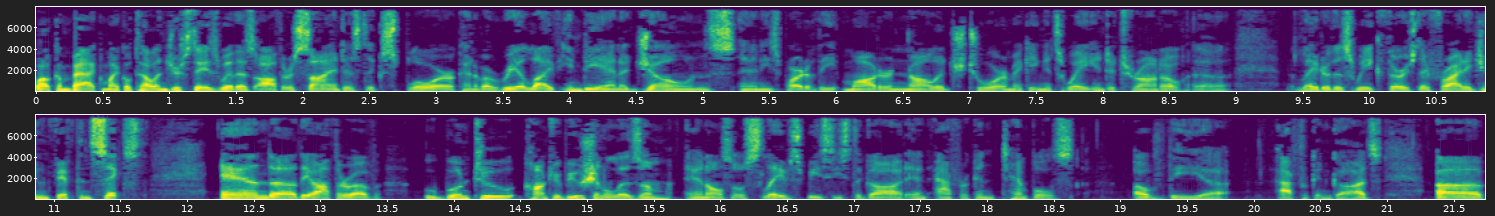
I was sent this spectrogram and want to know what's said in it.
Welcome back. Michael Tellinger stays with us, author, scientist, explorer, kind of a real life Indiana Jones, and he's part of the Modern Knowledge Tour making its way into Toronto uh, later this week, Thursday, Friday, June 5th and 6th, and uh, the author of Ubuntu Contributionalism and also Slave Species to God and African Temples of the uh, African Gods. Uh,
